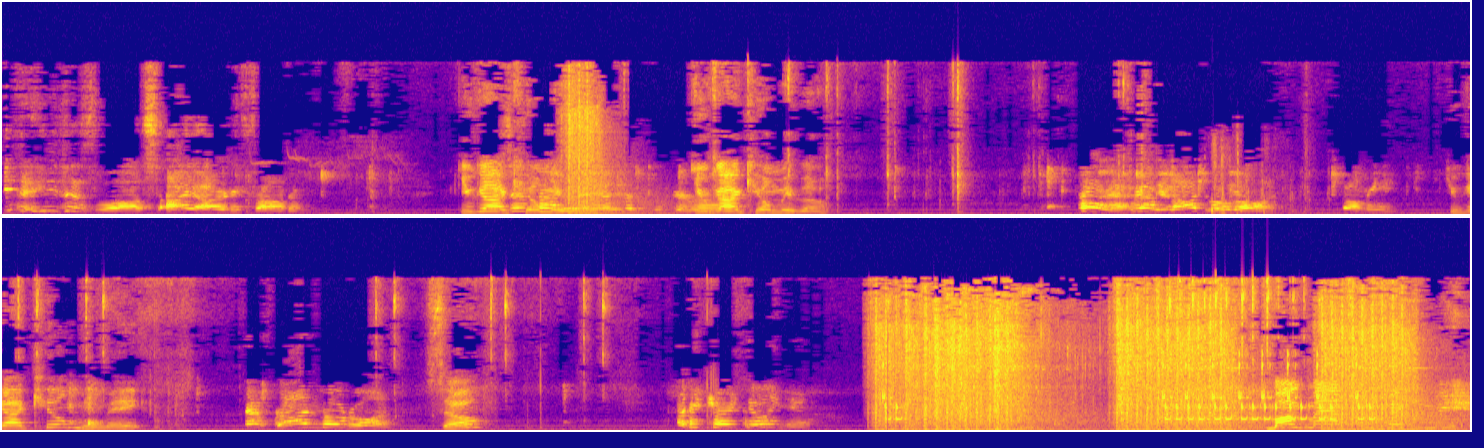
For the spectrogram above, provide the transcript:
He, he just lost. I already found him. You gotta He's kill me though. he's in the secret You gotta kill me though. Bro, we have God mode on. Dummy. You gotta kill me, mate. We have God mode on. So? I already tried killing you. Mugman's protecting me.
